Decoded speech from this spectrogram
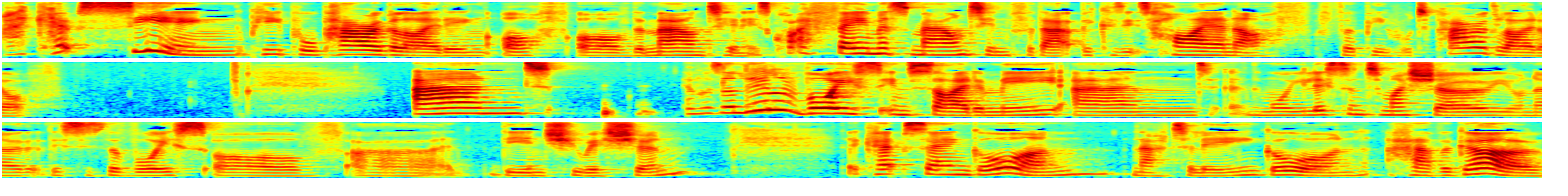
I kept seeing people paragliding off of the mountain. It's quite a famous mountain for that because it's high enough for people to paraglide off. And it was a little voice inside of me, and the more you listen to my show, you'll know that this is the voice of uh, the intuition that kept saying, Go on, Natalie, go on, have a go.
